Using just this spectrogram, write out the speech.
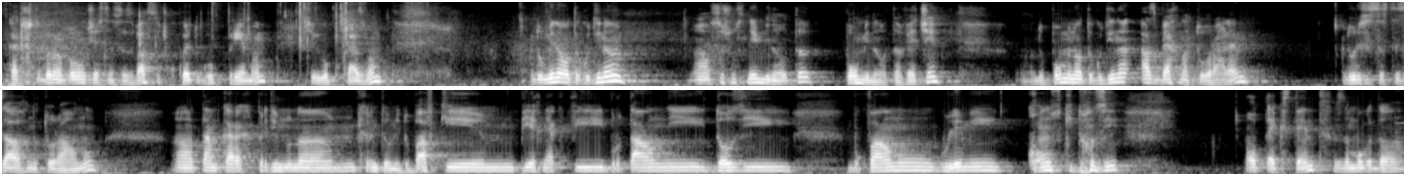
Така че ще бъда напълно честен с вас. Всичко, което го приемам, ще ви го показвам. До миналата година, а, всъщност не миналата, по-миналата вече, до по-миналата година аз бях натурален. Дори се състезавах натурално. Там карах предимно на хранителни добавки, пиех някакви брутални дози, буквално големи конски дози от екстент, за да мога да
